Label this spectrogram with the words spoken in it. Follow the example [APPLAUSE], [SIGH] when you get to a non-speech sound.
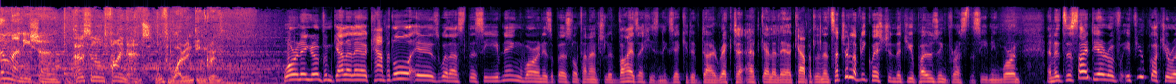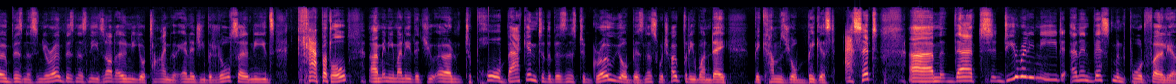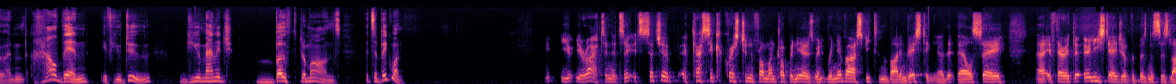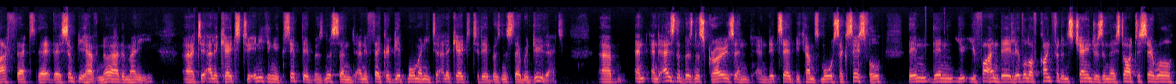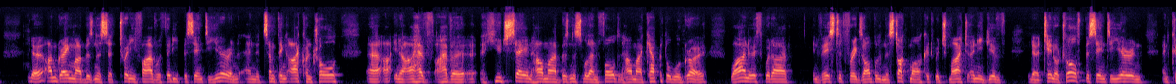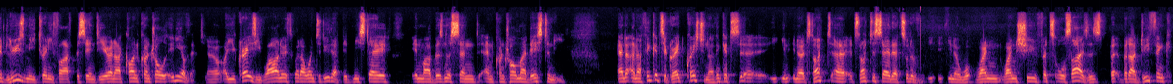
The Money Show. Personal Finance with Warren Ingram. Warren Ingram from Galileo Capital is with us this evening. Warren is a personal financial advisor. He's an executive director at Galileo Capital. And it's such a lovely question that you're posing for us this evening, Warren. And it's this idea of if you've got your own business and your own business needs not only your time, your energy, but it also needs capital, um, any money that you earn to pour back into the business to grow your business, which hopefully one day becomes your biggest asset. Um, that do you really need an investment portfolio? And how then, if you do, do you manage both demands? It's a big one. You're right, and it's a, it's such a, a, classic question from entrepreneurs. When, whenever I speak to them about investing, you know, they'll say uh, if they're at the early stage of the business's life that they, they simply have no other money uh, to allocate to anything except their business. And, and if they could get more money to allocate to their business, they would do that. Um, and, and as the business grows and, and let's say it becomes more successful, then, then you, you find their level of confidence changes and they start to say, well, you know, I'm growing my business at 25 or 30% a year and, and it's something I control. Uh, you know, I have, I have a, a huge say in how my business will unfold and how my capital will grow. Why on earth would I invested, for example, in the stock market, which might only give you know 10 or 12 percent a year and and could lose me 25 percent a year, and I can't control any of that. You know, are you crazy? Why on earth would I want to do that? Let me stay in my business and and control my destiny. And, and I think it's a great question. I think it's uh, you, you, know it's not uh, it's not to say that sort of you know one one shoe fits all sizes, but but I do think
